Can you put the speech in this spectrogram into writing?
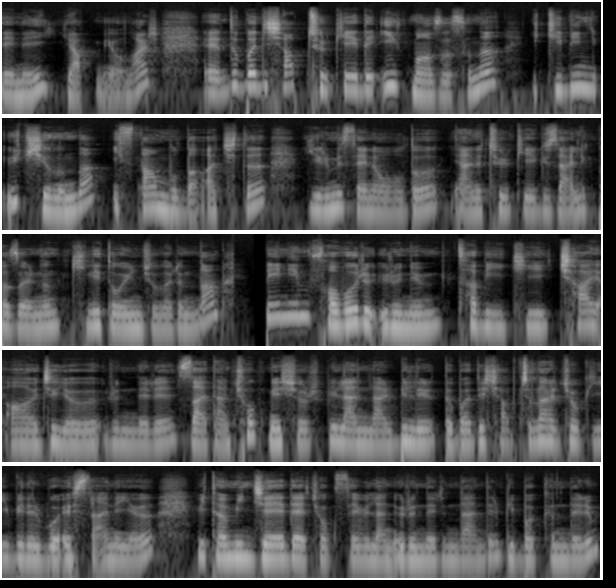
deney yapmıyorlar. E, The Body Shop Türkiye'de ilk mağazasını 2003 yılında İstanbul'da açtı. 20 sene oldu. Yani Türkiye güzellik pazarının kilit oyuncularından benim favori ürünüm tabii ki çay ağacı yağı ürünleri. Zaten çok meşhur. Bilenler bilir. The Body Shop'çılar çok iyi bilir bu efsane yağı. Vitamin C de çok sevilen ürünlerindendir. Bir bakın derim.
